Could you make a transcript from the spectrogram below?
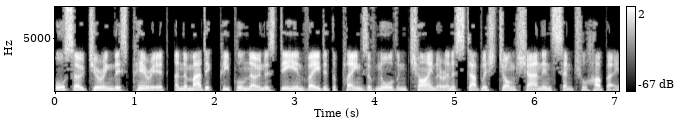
Also during this period, a nomadic people known as Di invaded the plains of northern China and established Zhongshan in central Hebei.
